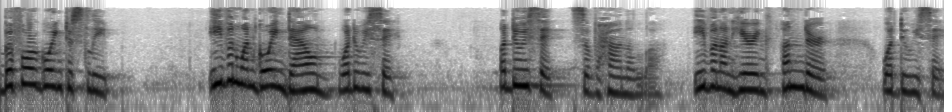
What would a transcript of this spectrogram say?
before going to sleep. Even when going down, what do we say? What do we say? Subhanallah. Even on hearing thunder, what do we say?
